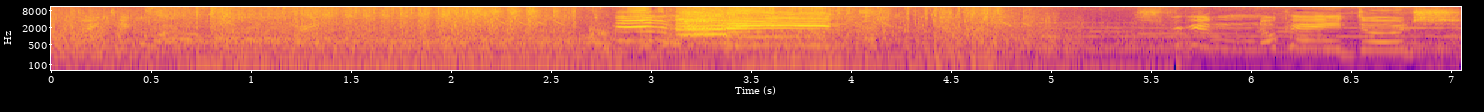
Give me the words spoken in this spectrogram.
It might take a while. Right? Never mind! Freaking okay, Doge.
